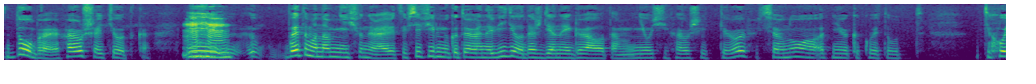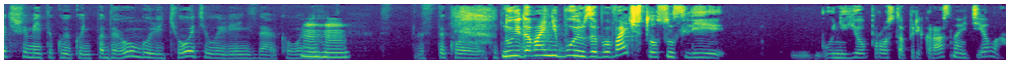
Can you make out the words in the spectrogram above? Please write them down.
добрая, хорошая тетка. И mm-hmm. в этом она мне еще нравится. И все фильмы, которые она видела, даже где она играла там не очень хороших героев, все равно от нее какой-то вот... Ты хочешь иметь такую какую-нибудь подругу или тетю, или, я не знаю, кого-нибудь mm-hmm. с, с такой... Ну и давай не будем забывать, что, в смысле, у нее просто прекрасное тело,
